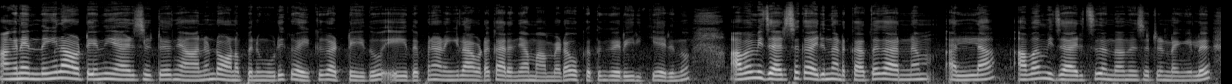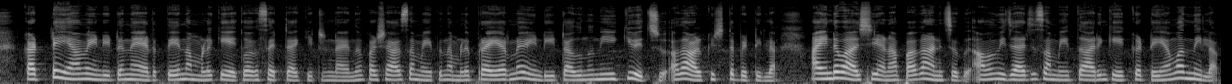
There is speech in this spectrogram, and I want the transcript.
അങ്ങനെ എന്തെങ്കിലും ആവട്ടെ എന്ന് വിചാരിച്ചിട്ട് ഞാനും ഡോണപ്പനും കൂടി കേക്ക് കട്ട് ചെയ്തു. ഏതപ്പനാണെങ്കിൽ അവിടെ കരഞ്ഞ അമ്മാമ്മയുടെ ഒക്കത്തും കയറി ഇരിക്കുകയായിരുന്നു. അവൻ വിചാരിച്ച കാര്യം നടക്കാത്ത കാരണം അല്ല അവൻ വിചാരിച്ചത് എന്താണെന്ന് വെച്ചിട്ടുണ്ടെങ്കിൽ കട്ട് ചെയ്യാൻ വേണ്ടിയിട്ട് നേരത്തെ നമ്മൾ കേക്കൊക്കെ സെറ്റാക്കിയിട്ടുണ്ടായിരുന്നു പക്ഷേ ആ സമയത്ത് നമ്മൾ പ്രെയറിന് വേണ്ടിയിട്ട് അതൊന്ന് നീക്കി വെച്ചു. അത് ആൾക്ക് ഇഷ്ടപ്പെട്ടില്ല. അതിന്റെ വാശിയാണ് അപ്പോൾ കാണിച്ചത്. അവൻ വിചാരിച്ച സമയത്ത് ആരും കേക്ക് കട്ട് ചെയ്യാൻ വന്നില്ല.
